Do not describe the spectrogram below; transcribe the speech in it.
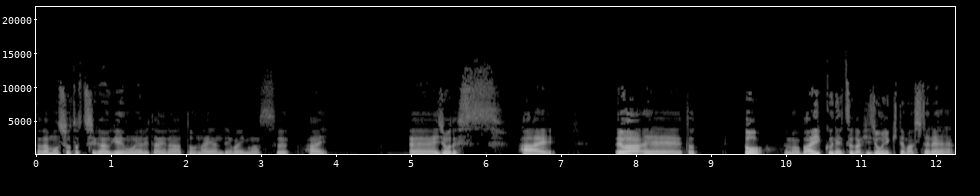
ただもうちょっと違うゲームをやりたいなと悩んではいます。はい。えー、以上です。はい。では、えーと、そう、まあ、バイク熱が非常に来てましてね。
